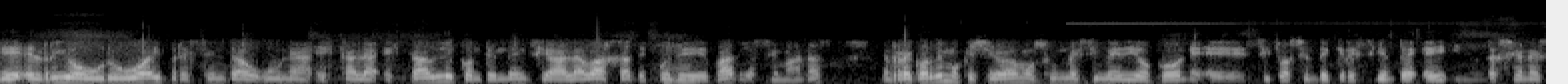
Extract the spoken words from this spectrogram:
El río Uruguay presenta una escala estable con tendencia a la baja después mm. de varias semanas. Recordemos que llevamos un mes y medio con eh, situación de creciente e inundaciones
